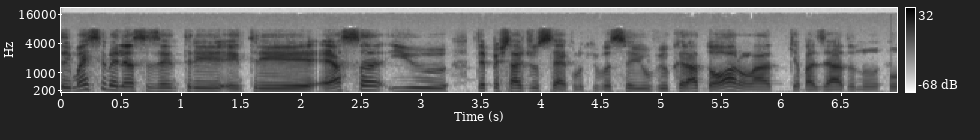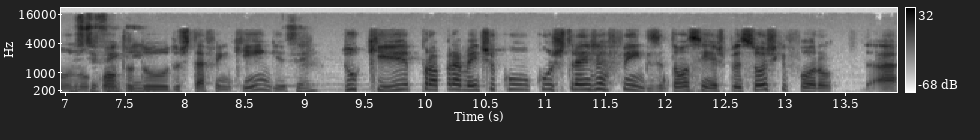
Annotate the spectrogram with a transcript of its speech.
tem mais semelhanças entre, entre essa e o Tempestade do Século, que você e o Wilker adoram lá, que é baseado no, no, no conto do, do, Stephen King, Sim. do que propriamente com, com Stranger Things. Então, assim, as pessoas que foram a,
